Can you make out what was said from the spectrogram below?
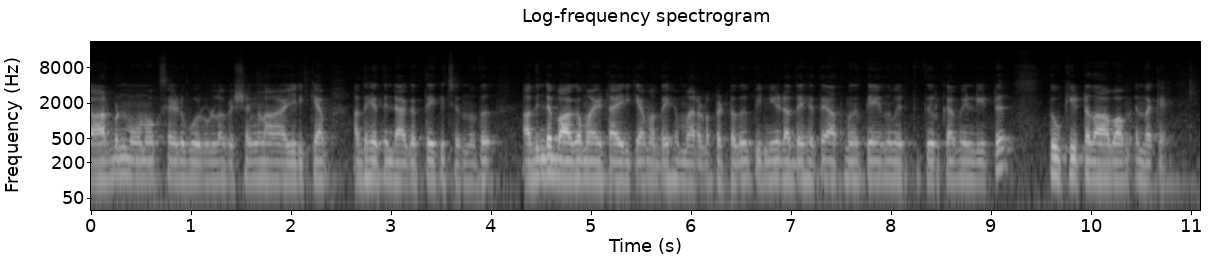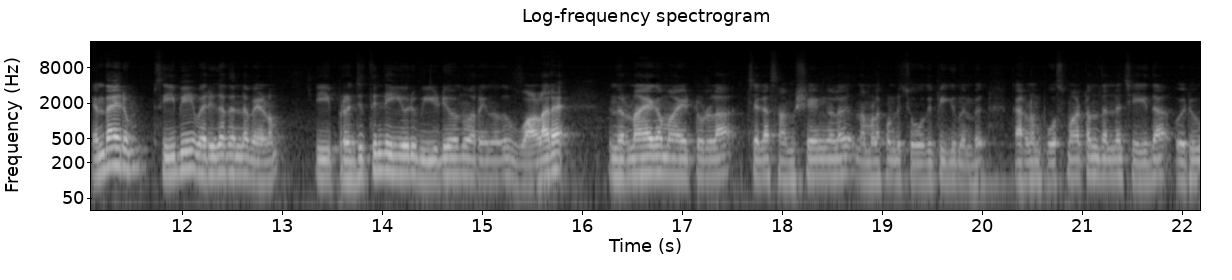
കാർബൺ മോണോക്സൈഡ് പോലുള്ള വിഷങ്ങളായിരിക്കാം അദ്ദേഹത്തിന്റെ അകത്തേക്ക് ചെന്നത്. അതിന്റെ ഭാഗമായിട്ടായിരിക്കാം അദ്ദേഹം മരണപ്പെട്ടത്. പിന്നീട് അദ്ദേഹത്തെ ആത്മഹത്യ എന്ന് വരുത്തി തീർക്കാൻ വേണ്ടിയിട്ട് തൂക്കിയിട്ടതാവാം എന്നൊക്കെ. എന്തായാലും സി ബി ഐ വരിക തന്നെ വേണം. ഈ പ്രജിത്തിന്റെ ഈ ഒരു വീഡിയോ എന്ന് പറയുന്നത് വളരെ നിർണായകമായിട്ടുള്ള ചില സംശയങ്ങൾ നമ്മളെ കൊണ്ട് ചോദിപ്പിക്കുന്നുണ്ട്. കാരണം പോസ്റ്റ്മോർട്ടം തന്നെ ചെയ്ത ഒരു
